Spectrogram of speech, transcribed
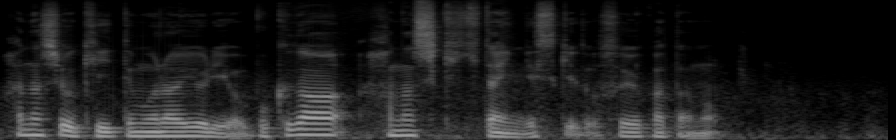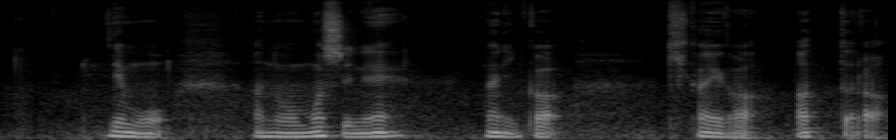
話を聞いてもらうよりは僕が話聞きたいんですけどそういう方の。でもあのもしね何か機会があったら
